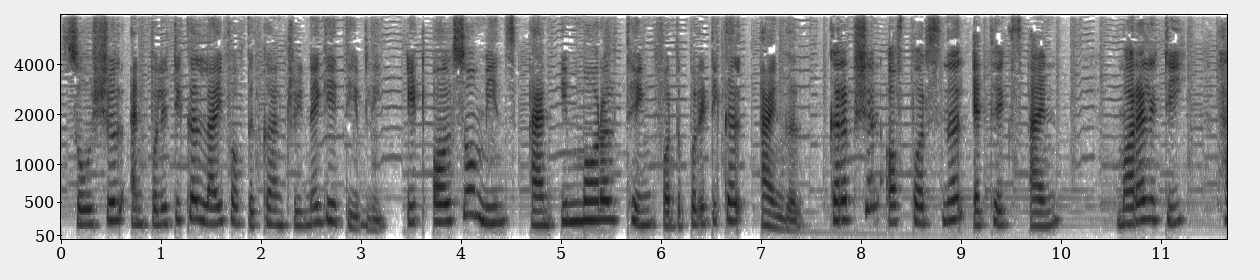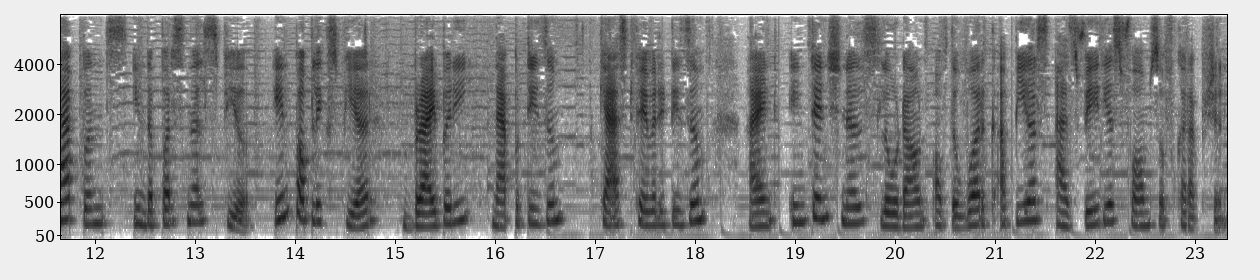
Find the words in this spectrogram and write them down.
social, and political life of the country negatively. It also means an immoral thing for the political angle. Corruption of personal ethics and morality happens in the personal sphere. In public sphere, bribery, nepotism, caste favoritism, and intentional slowdown of the work appears as various forms of corruption.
